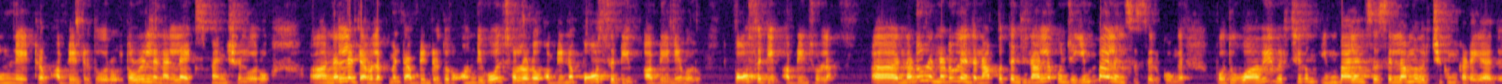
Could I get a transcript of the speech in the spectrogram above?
முன்னேற்றம் அப்படின்றது வரும். தொழில நல்ல எக்ஸ்பென்ஷன் வரும். நல்ல டெவலப்மெண்ட் அப்படின்றது வரும். ஆன் தி ஹோல் சொல்லணும் அப்படின்னா பாசிட்டிவ் அப்படின்னே வரும். பாசிட்டிவ் அப்படின்னு சொல்லலாம். நடுவுல நடுவுல இந்த நாற்பத்தஞ்சு நாள்ல கொஞ்சம் இம்பேலன்சஸ் இருக்குங்க. பொதுவாவே விருச்சிகம் இம்பேலன்சஸ் இல்லாம விருச்சிகம் கிடையாது.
